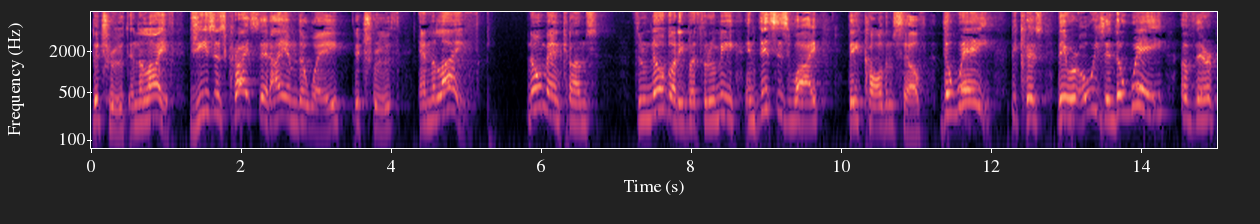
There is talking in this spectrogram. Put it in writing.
the truth, and the life. Jesus Christ said, I am the way, the truth, and the life. No man comes through nobody but through me. And this is why they called themselves the way, because they were always in the way of their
